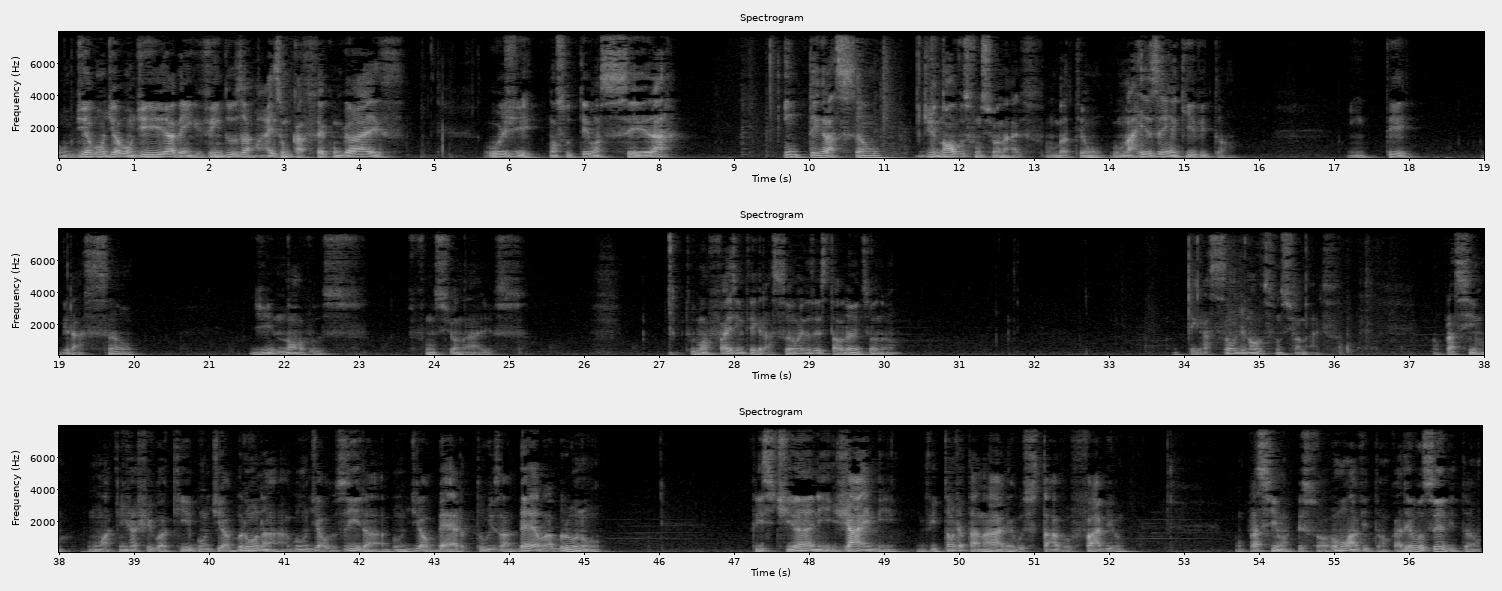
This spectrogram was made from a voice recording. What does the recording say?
Bom dia, bom dia, bom dia. Bem-vindos a mais um Café com Gás. Hoje nosso tema será integração de novos funcionários. Vamos bater um, vamos na resenha aqui, Vitão. Integração de novos funcionários turma faz integração aí dos restaurantes ou não? Integração de novos funcionários. Vamos para cima. Vamos lá, quem já chegou aqui? Bom dia, Bruna. Bom dia, Alzira. Bom dia, Alberto, Isabela, Bruno, Cristiane, Jaime, Vitão já tá na área, Gustavo, Fábio. Vamos pra cima, pessoal. Vamos lá, Vitão. Cadê você, Vitão?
